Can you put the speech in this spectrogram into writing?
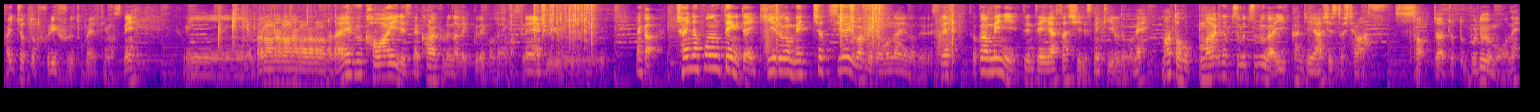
はい、ちょっとリフルとかやってみますね。ウィーン、バラララララララだいぶ可愛いですね。カラフルなデックでございますね。なんか、チャイナフォンテンみたいに黄色がめっちゃ強いわけでもないのでですね、そこは目に全然優しいですね、黄色でもね。まあ、あと、周りのつぶつぶがいい感じにアシストしてます。さあ、じゃあちょっとブルームをね、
